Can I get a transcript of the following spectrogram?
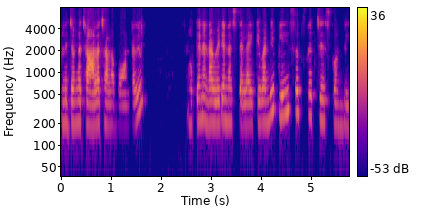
నిజంగా చాలా చాలా బాగుంటుంది. ఓకేనా? నా వీడియో నచ్చితే లైక్ ఇవ్వండి. ప్లీజ్ సబ్స్క్రైబ్ చేసుకోండి.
